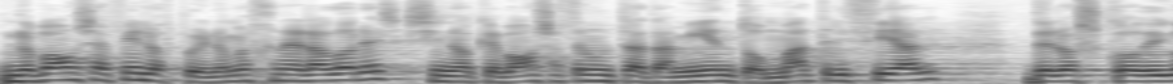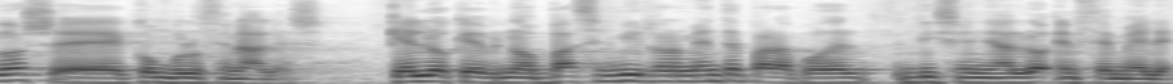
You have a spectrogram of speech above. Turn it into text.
no vamos a definir los polinomios generadores, sino que vamos a hacer un tratamiento matricial de los códigos eh, convolucionales, que es lo que nos va a servir realmente para poder diseñarlo en CML,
